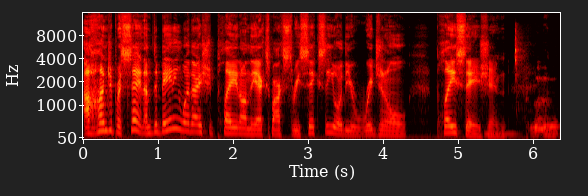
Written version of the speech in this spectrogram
hundred percent. I'm debating whether I should play it on the Xbox 360 or the original PlayStation. Ooh,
